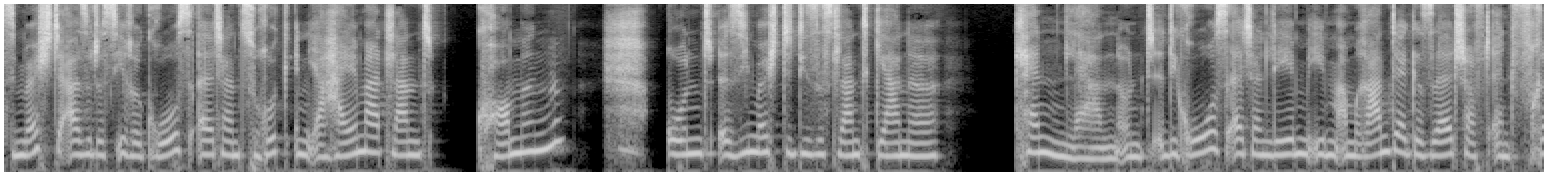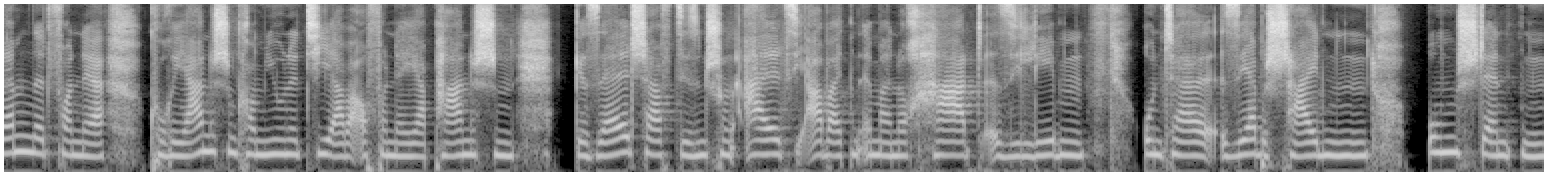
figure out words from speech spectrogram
Sie möchte also, dass ihre Großeltern zurück in ihr Heimatland kommen und sie möchte dieses Land gerne kennenlernen. Und die Großeltern leben eben am Rand der Gesellschaft, entfremdet von der koreanischen Community, aber auch von der japanischen Gesellschaft. Sie sind schon alt, sie arbeiten immer noch hart, sie leben unter sehr bescheidenen Umständen.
